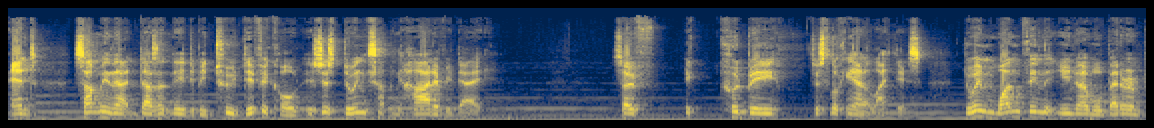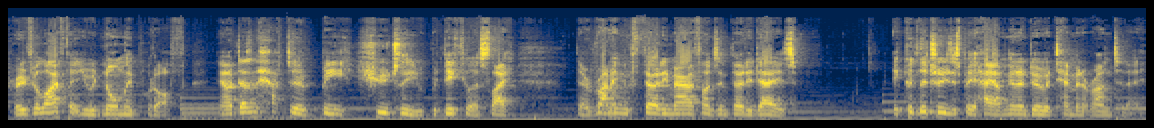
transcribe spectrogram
And something that doesn't need to be too difficult is just doing something hard every day. So it could be just looking at it like this doing one thing that you know will better improve your life that you would normally put off. Now, it doesn't have to be hugely ridiculous, like you know, running 30 marathons in 30 days. It could literally just be, hey, I'm going to do a 10 minute run today.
